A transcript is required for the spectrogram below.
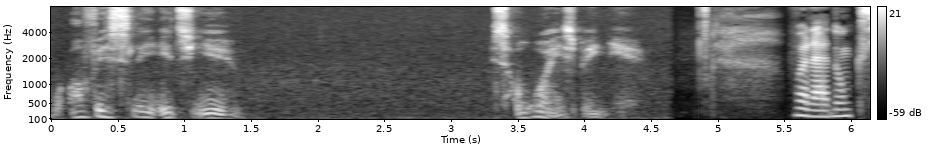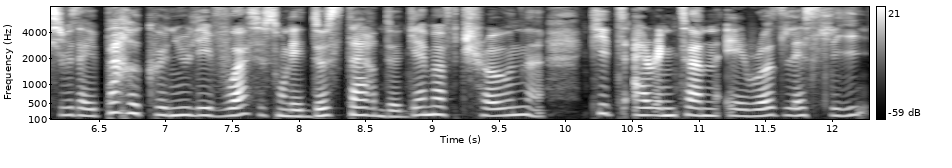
Well, obviously, it's you. It's always been you. Voilà, donc si vous n'avez pas reconnu les voix, ce sont les deux stars de Game of Thrones, Kit Harington et Rose Leslie.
